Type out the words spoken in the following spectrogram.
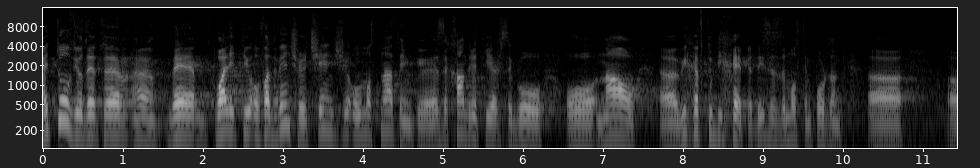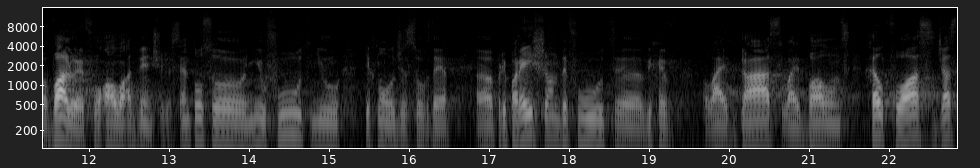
I told you that uh, uh, the quality of adventure changed almost nothing uh, as a hundred years ago or now. Uh, we have to be happy. This is the most important uh, value for our adventures. And also new food, new technologies of the preparation, the food. we have light gas, light balloons, help for us just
